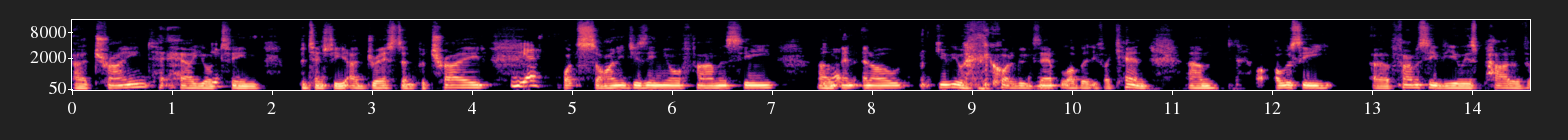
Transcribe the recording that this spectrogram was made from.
are trained, how your yes. team potentially addressed and portrayed. Yes. What signage is in your pharmacy. Um, yes. and, and I'll give you quite a good example of it if I can. Um, obviously, uh, Pharmacy View is part of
